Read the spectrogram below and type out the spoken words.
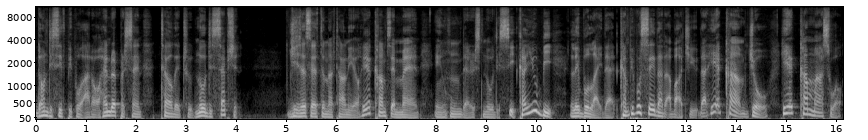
Don't deceive people at all. 100% tell the truth. No deception. Jesus says to Nathanael, Here comes a man in whom there is no deceit. Can you be labeled like that? Can people say that about you? That here come Joe, here come Maxwell,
